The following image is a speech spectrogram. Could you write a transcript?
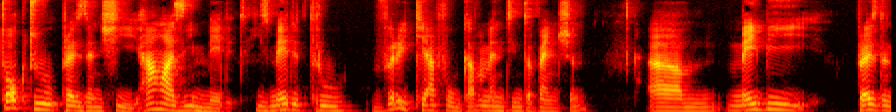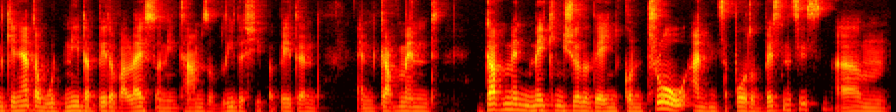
talk to President Xi. How has he made it? He's made it through very careful government intervention. Um, maybe President Kenyatta would need a bit of a lesson in terms of leadership a bit and and government government making sure that they're in control and in support of businesses. Um,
